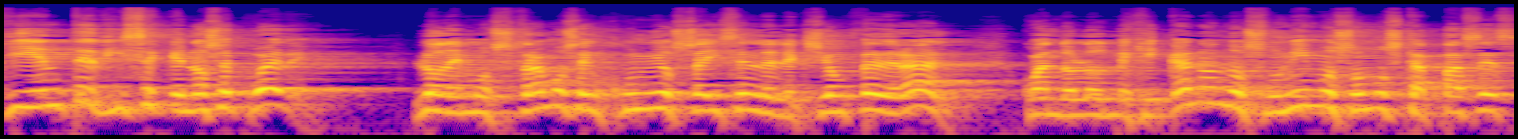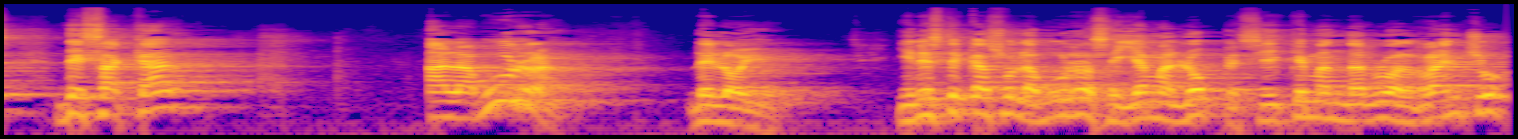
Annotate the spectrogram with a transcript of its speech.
¿Quién te dice que no se puede? Lo demostramos en junio 6 en la elección federal. Cuando los mexicanos nos unimos somos capaces de sacar a la burra del hoyo. Y en este caso la burra se llama López y hay que mandarlo al rancho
